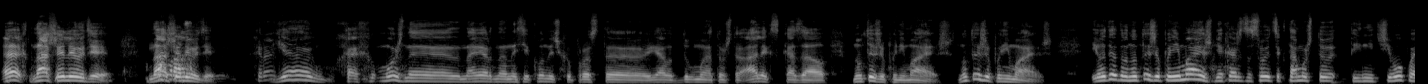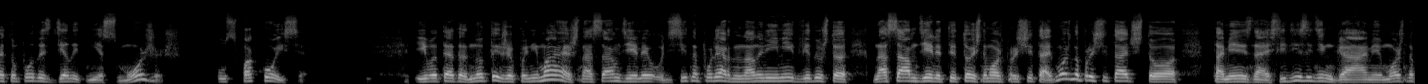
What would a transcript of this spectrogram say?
Эх, наши люди, наши люди. Я, можно, наверное, на секундочку просто, я вот думаю о том, что Алекс сказал, ну ты же понимаешь, ну ты же понимаешь. И вот это, ну ты же понимаешь, мне кажется, сводится к тому, что ты ничего по этому поводу сделать не сможешь, успокойся. И вот это, ну ты же понимаешь, на самом деле действительно популярно, но оно не имеет в виду, что на самом деле ты точно можешь просчитать. Можно просчитать, что там, я не знаю, следи за деньгами, можно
